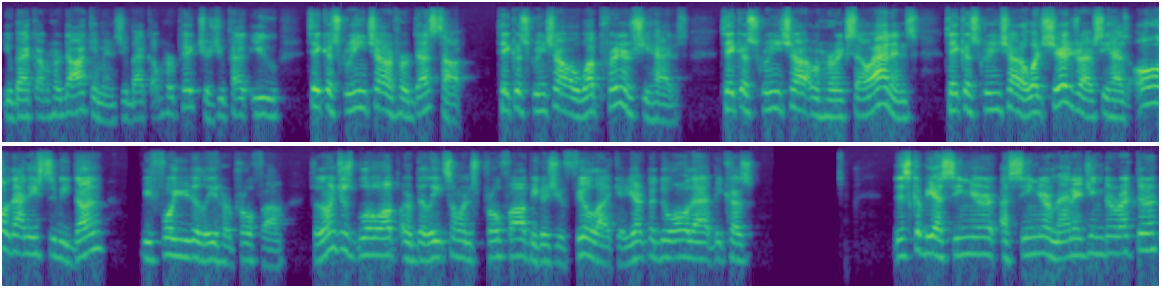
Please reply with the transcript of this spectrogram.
you back up her documents, you back up her pictures, you pack, you take a screenshot of her desktop, take a screenshot of what printer she has, take a screenshot of her Excel add-ins, take a screenshot of what share drive she has. All of that needs to be done before you delete her profile. So don't just blow up or delete someone's profile because you feel like it. You have to do all that because this could be a senior, a senior managing director,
